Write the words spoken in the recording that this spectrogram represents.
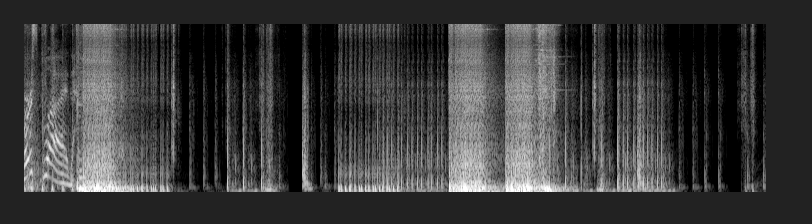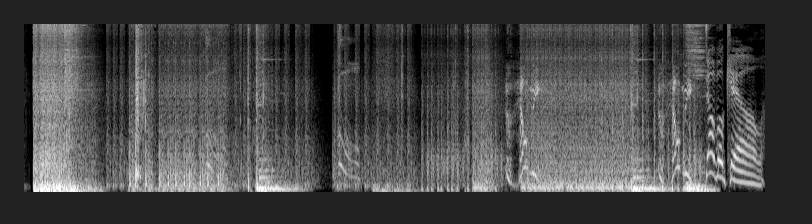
First blood. Help me! Help me! Double kill.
